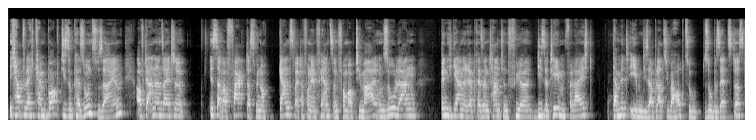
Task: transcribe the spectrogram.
ich habe vielleicht keinen Bock, diese Person zu sein. Auf der anderen Seite ist aber Fakt, dass wir noch ganz weit davon entfernt sind vom Optimal. Und so lang bin ich gerne Repräsentantin für diese Themen vielleicht, damit eben dieser Platz überhaupt so, so besetzt ist.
